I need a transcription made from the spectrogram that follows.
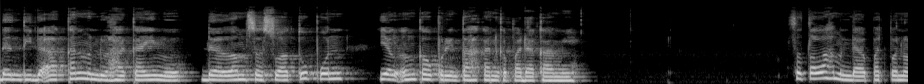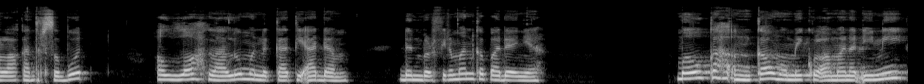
dan tidak akan mendurhakaimu dalam sesuatu pun yang engkau perintahkan kepada kami. Setelah mendapat penolakan tersebut, Allah lalu mendekati Adam dan berfirman kepadanya, Maukah engkau memikul amanat ini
